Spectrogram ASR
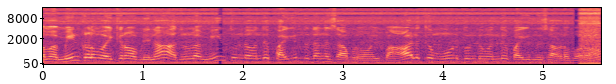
நம்ம மீன் குழம்பு வைக்கிறோம் அப்படின்னா அதில் உள்ள மீன் துண்டை வந்து பகிர்ந்து தாங்க சாப்பிடுவோம். இப்போ ஆளுக்கு மூணு துண்டு வந்து பகிர்ந்து சாப்பிட போகிறோம்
